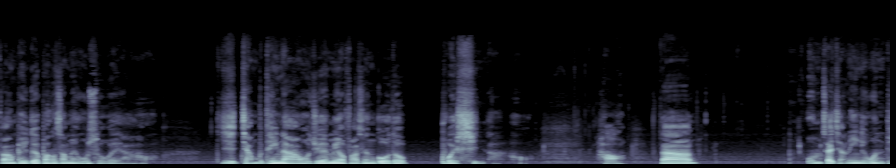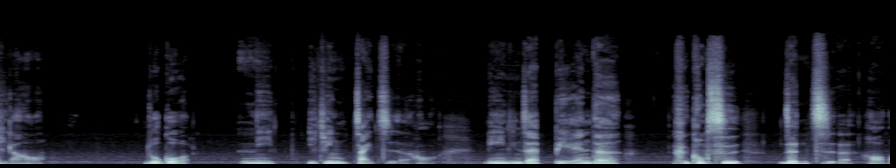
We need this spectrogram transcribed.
放皮克邦上面无所谓啊，哈，这些讲不听啊，我觉得没有发生过都不会信啊，好，好，那我们再讲另一个问题了哈，如果你已经在职了哈，你已经在别人的公司任职了哈，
